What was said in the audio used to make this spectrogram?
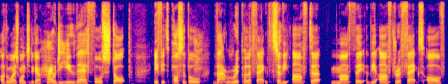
otherwise want it to go. How do you therefore stop, if it's possible, that ripple effect? So the aftermath, the, the after effects of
